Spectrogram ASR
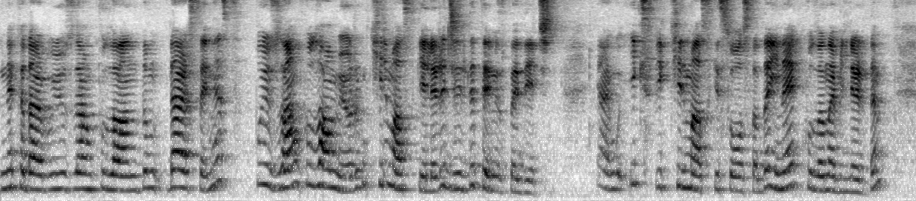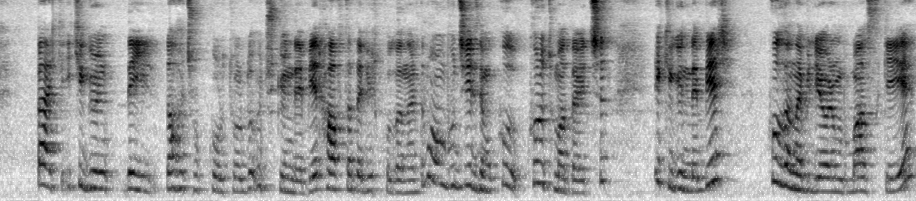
ne kadar bu yüzden kullandım derseniz bu yüzden kullanmıyorum. Kil maskeleri cildi temizlediği için. Yani bu X bir kil maskesi olsa da yine kullanabilirdim. Belki iki gün değil daha çok kuruturdu. Üç günde bir, haftada bir kullanırdım ama bu cildimi ku- kurutmadığı için iki günde bir kullanabiliyorum bu maskeyi.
